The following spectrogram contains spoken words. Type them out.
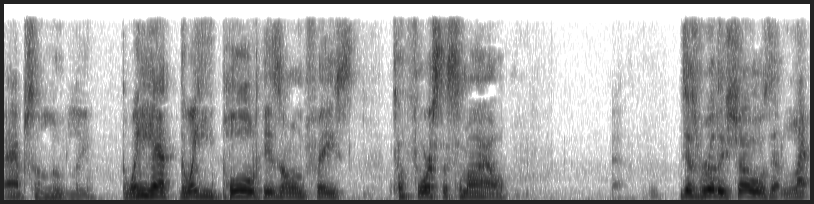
Absolutely. The way he had, the way he pulled his own face to force a smile, just really shows that la-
